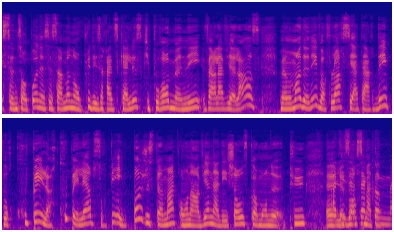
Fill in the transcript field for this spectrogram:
ce ne sont pas nécessairement non plus des radicalistes qui pourront mener vers la violence. Mais à un moment donné, il va falloir s'y attarder pour couper, leur couper l'herbe sur pied et pas justement qu'on en vienne à des choses comme on a pu euh, le voir ce matin. Comme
